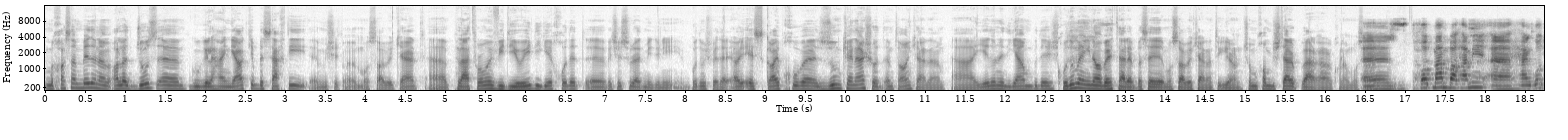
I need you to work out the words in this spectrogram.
می‌خواستم بدونم حالا جز گوگل Hangout که به سختی میشه مصاحبه کرد پلتفرم ویدیویی دیگه خودت به چه صورت می‌دونی؟ کدومش بهتره؟ اسکایپ خوبه؟ زوم که نشد امتحان کردم. یه دونه دیگه هم بودش. کدوم اینا بهتره واسه مصاحبه کردن تو ایران؟ چون می‌خوام بیشتر برقرار کنم مصاحبه. خب من با همین Hangout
